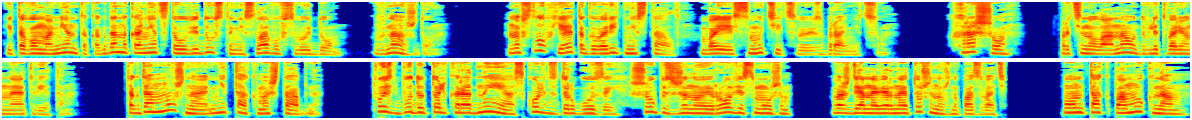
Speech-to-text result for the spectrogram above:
и того момента, когда наконец-то уведу Станиславу в свой дом, в наш дом. Но вслух я это говорить не стал, боясь смутить свою избранницу. «Хорошо», — протянула она, удовлетворенная ответом. «Тогда можно не так масштабно. Пусть будут только родные, Аскольд с Дургузой, Шуб с женой, Рови с мужем. Вождя, наверное, тоже нужно позвать. Он так помог нам,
